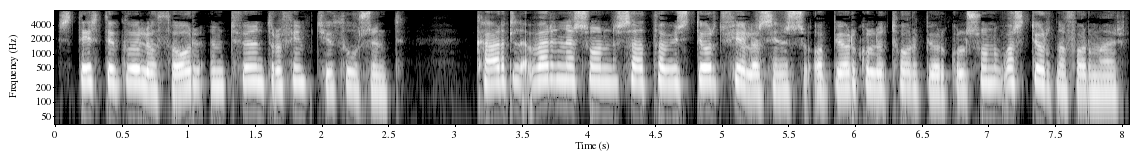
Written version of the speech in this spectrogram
styrti Guðlegu Þór um 250.000. Karl Vernesson satt þá í stjórn félagsins og Björgólu Tór Björgólfsson var stjórnaformaður.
